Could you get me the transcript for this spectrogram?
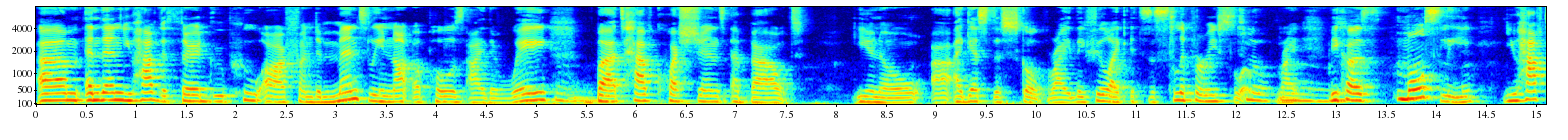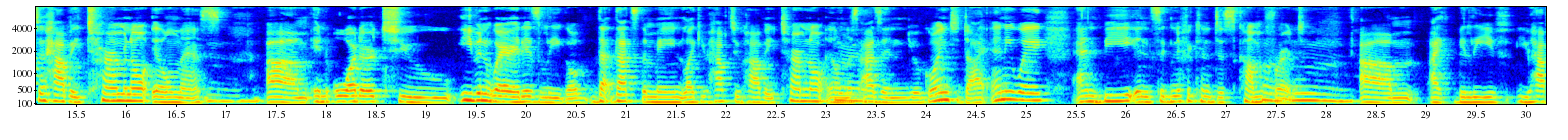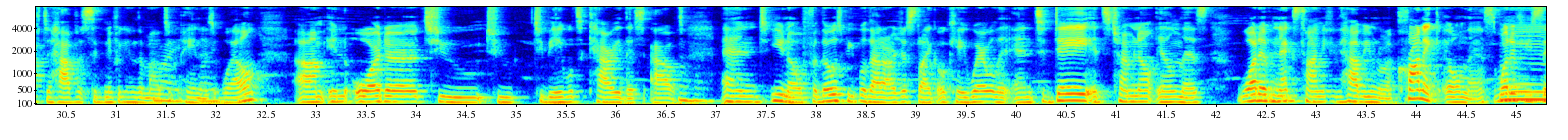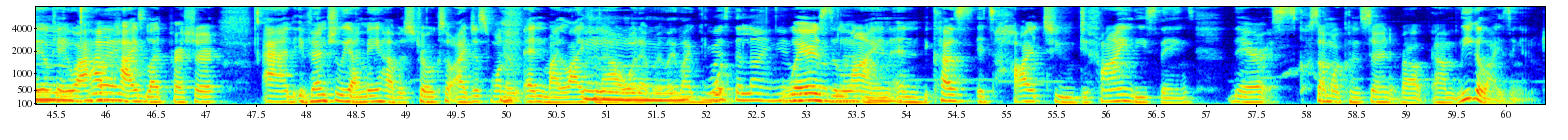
Um, and then you have the third group who are fundamentally not opposed either way, but have questions about you know, uh, I guess the scope, right? They feel like it's a slippery slope, slope. right? Mm. Because mostly you have to have a terminal illness. Mm um, in order to even where it is legal that that's the main like you have to have a terminal illness as in you're going to die anyway and be in significant discomfort oh, mm. um, i believe you have to have a significant amount right, of pain right. as well um, in order to to to be able to carry this out. Mm-hmm. And you know, for those people that are just like, okay, where will it end? Today it's terminal illness. What if next time if you have even a chronic illness? What if you say, okay, well I have right. high blood pressure and eventually I may have a stroke, so I just want to end my life now, whatever. Like, like where's the line? Yeah, where's the line? Yeah. And because it's hard to define these things, they're somewhat concerned about um, legalizing it.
